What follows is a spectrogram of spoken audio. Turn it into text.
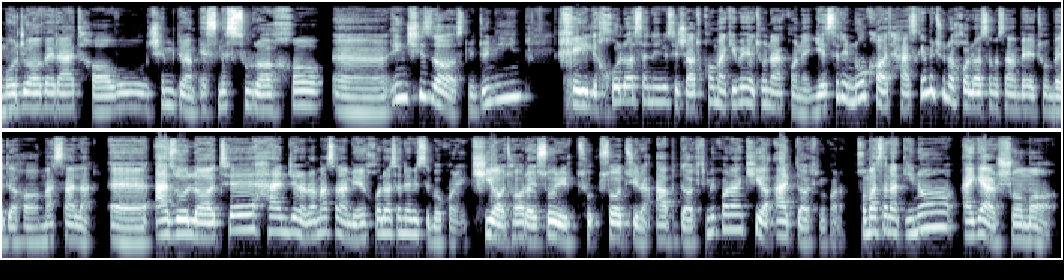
مجاورت ها و چه می‌دونم اسم سوراخ ها این چیزاست می‌دونین؟ خیلی خلاصه نویسی شاید کمکی بهتون نکنه. یه سری نکات هست که می‌تونه خلاصه مثلا بهتون بده ها. مثلا عضلات هنجره را مثلا بیاین خلاصه نویسی بکنین. کیا تارای صوتی را abduct می‌کنن کیا adduct می‌کنن. خب مثلا اینا اگر شما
